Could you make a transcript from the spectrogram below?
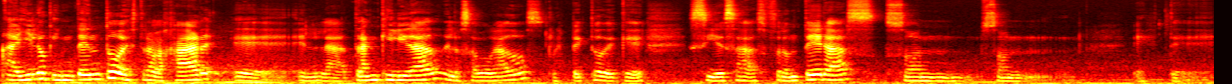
ahí lo que intento es trabajar eh, en la tranquilidad de los abogados respecto de que si esas fronteras son, son este,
